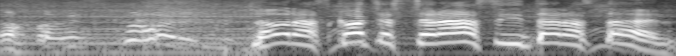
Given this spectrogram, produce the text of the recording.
No, skóry. Dobra, skocz jeszcze raz i teraz ten.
